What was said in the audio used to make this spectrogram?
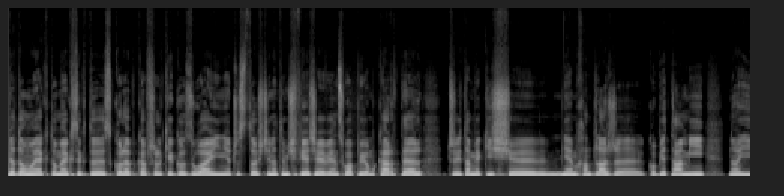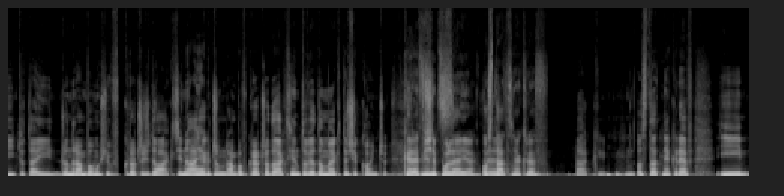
wiadomo jak to Meksyk to jest kolebka wszelkiego zła i nieczystości na tym świecie, więc łapią kartel, czy tam jakiś, e, nie wiem, handlarze kobietami, no i tutaj John Rambo musi wkroczyć do akcji. No a jak John Rambo wkracza do akcji, no to wiadomo jak to się kończy. Krew Więc, się poleje, ostatnia krew. Tak, ostatnia krew. I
